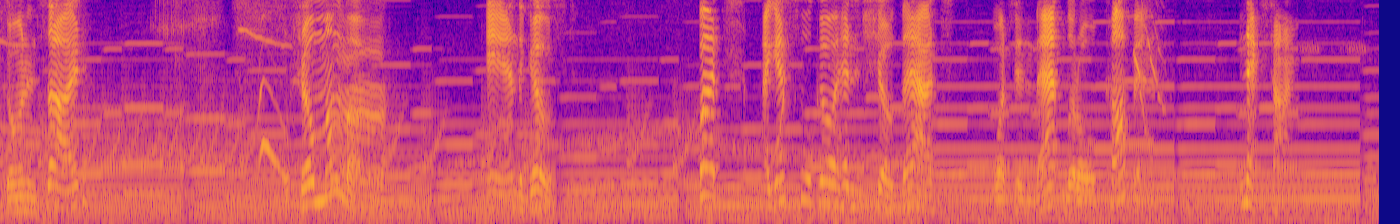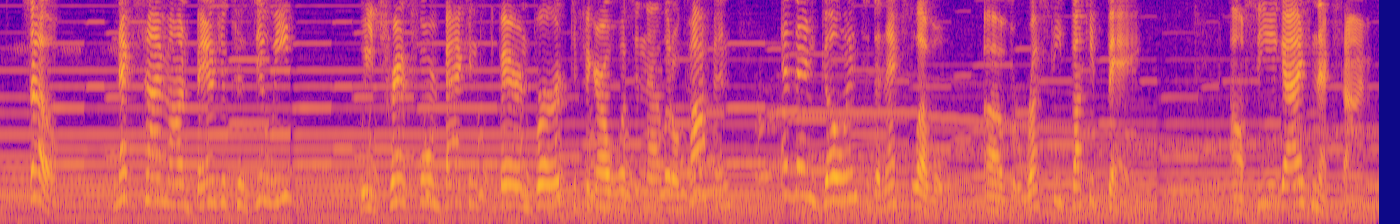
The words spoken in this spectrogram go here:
Going inside, we'll show Mumbo and a ghost. But I guess we'll go ahead and show that, what's in that little coffin, next time. So, next time on Banjo Kazooie, we transform back into the bear and bird to figure out what's in that little coffin, and then go into the next level of Rusty Bucket Bay. I'll see you guys next time.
